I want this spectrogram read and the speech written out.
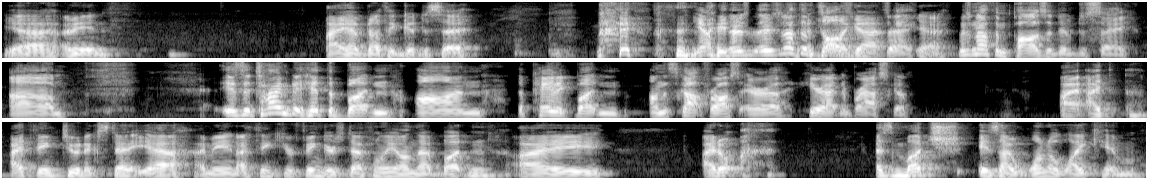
Yeah, I mean, I have nothing good to say. Yeah, there's there's nothing That's all I got. to say. Yeah. There's nothing positive to say. Um, is it time to hit the button on the panic button on the Scott Frost era here at Nebraska? I, I I think to an extent, yeah. I mean, I think your finger's definitely on that button. I I don't as much as I want to like him,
